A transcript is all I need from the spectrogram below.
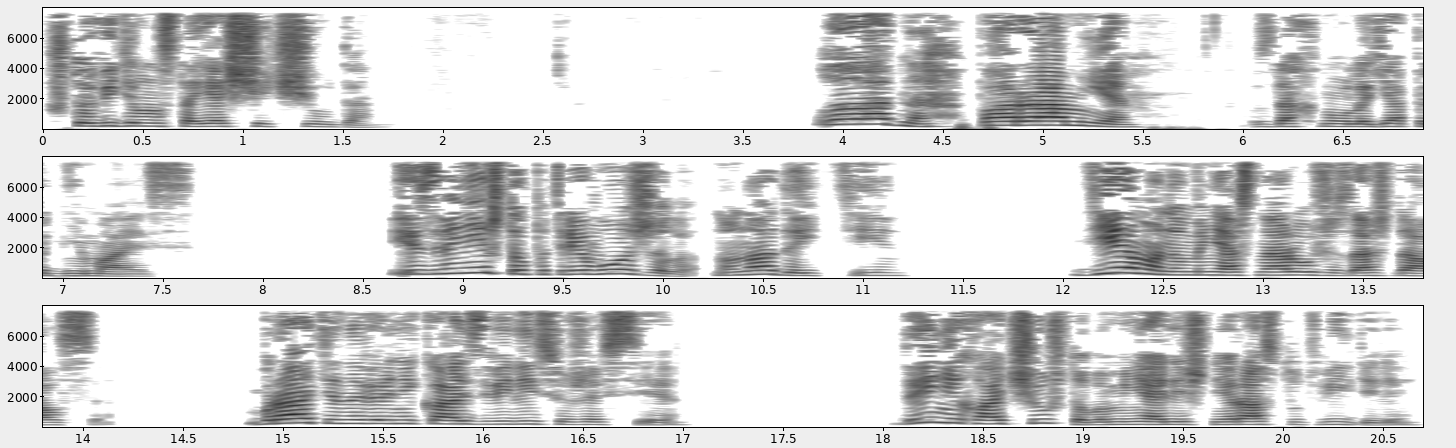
что видел настоящее чудо. — Ладно, пора мне, — вздохнула я, поднимаясь. — Извини, что потревожила, но надо идти. Демон у меня снаружи заждался. Братья наверняка извелись уже все. Да и не хочу, чтобы меня лишний раз тут видели.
